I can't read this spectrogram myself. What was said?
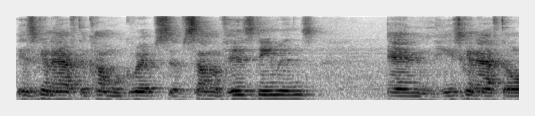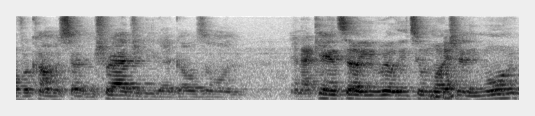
is gonna have to come with grips of some of his demons and he's gonna have to overcome a certain tragedy that goes on and I can't tell you really too mm-hmm. much okay. anymore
